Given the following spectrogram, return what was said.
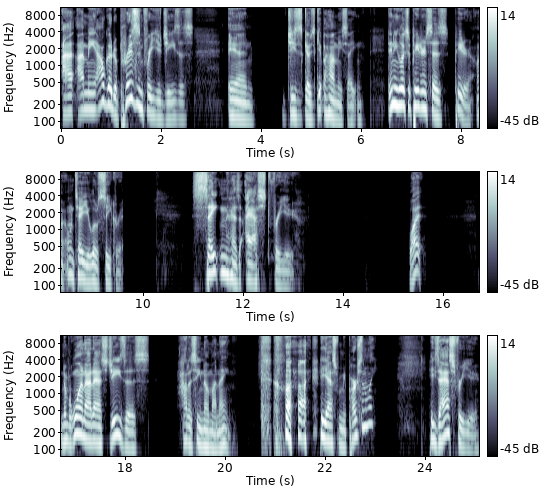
I, I mean, I'll go to prison for you, Jesus. And Jesus goes, Get behind me, Satan. Then he looks at Peter and says, Peter, I want to tell you a little secret. Satan has asked for you. What? Number one, I'd ask Jesus, How does he know my name? he asked for me personally. He's asked for you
